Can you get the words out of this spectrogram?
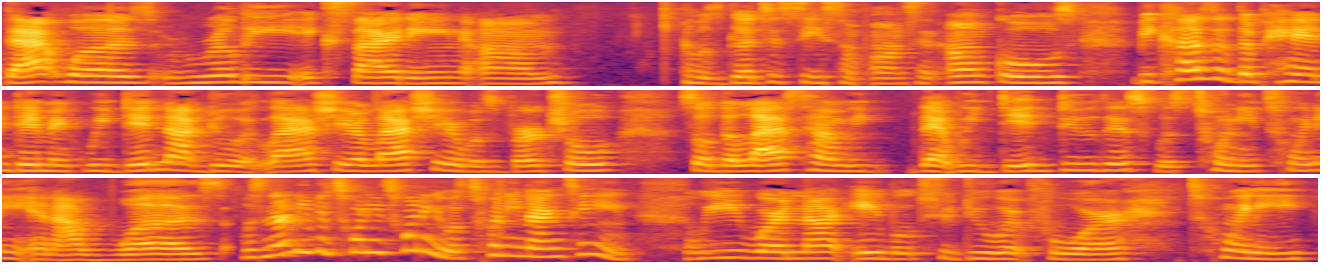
That was really exciting. Um, it was good to see some aunts and uncles. Because of the pandemic, we did not do it last year. Last year was virtual. So the last time we that we did do this was 2020 and I was was not even 2020, it was 2019. We were not able to do it for 20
